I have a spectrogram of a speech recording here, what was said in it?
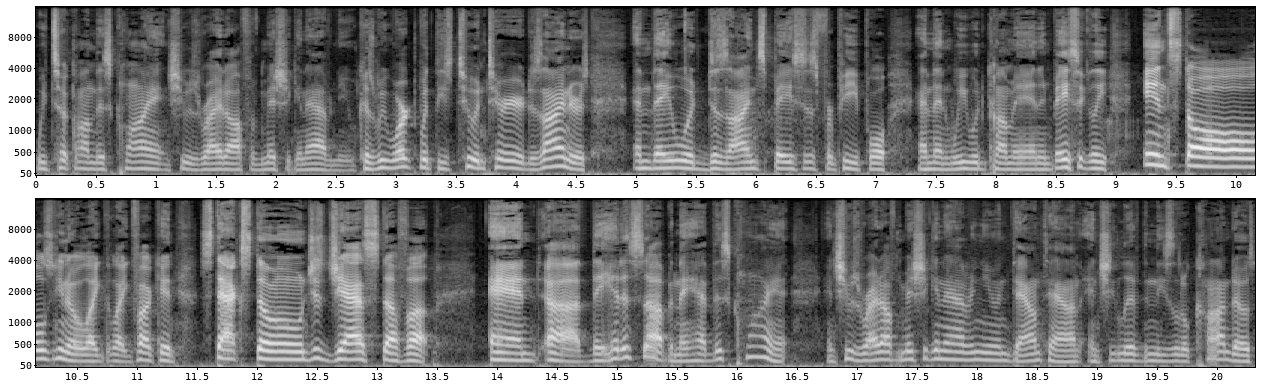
we took on this client she was right off of Michigan Avenue because we worked with these two interior designers and they would design spaces for people and then we would come in and basically installs, you know, like like fucking stack stone, just jazz stuff up. And uh, they hit us up, and they had this client, and she was right off Michigan Avenue in downtown, and she lived in these little condos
